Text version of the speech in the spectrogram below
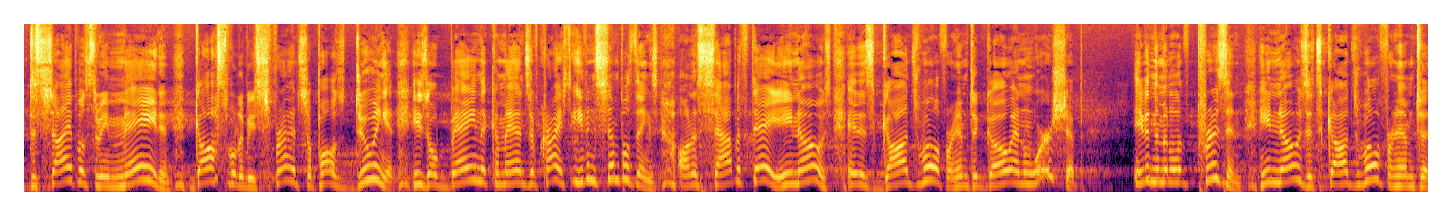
disciples to be made and gospel to be spread. So Paul's doing it. He's obeying the commands of Christ, even simple things. On a Sabbath day, he knows it is God's will for him to go and worship. Even in the middle of prison, he knows it's God's will for him to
